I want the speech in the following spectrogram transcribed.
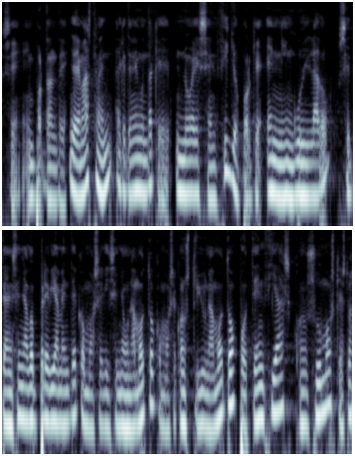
Sí, importante. Y además también hay que tener en cuenta que no es sencillo, porque en ningún lado se te ha enseñado previamente cómo se diseña una moto, cómo se construye una moto, potencias, consumos, que esto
